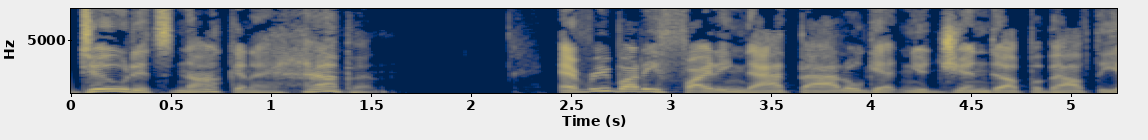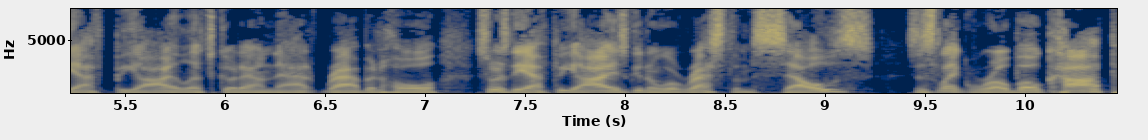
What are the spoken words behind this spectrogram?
dude, it's not going to happen. Everybody fighting that battle, getting you ginned up about the FBI, let's go down that rabbit hole. So is the FBI is going to arrest themselves? Is this like RoboCop?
